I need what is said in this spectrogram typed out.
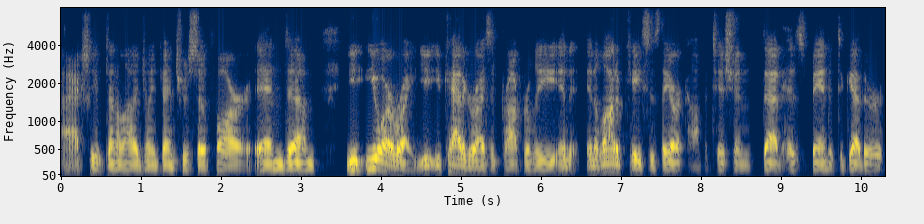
I, actually have done a lot of joint ventures so far. And um, you, you are right. You, you categorize it properly. In in a lot of cases, they are competition that has banded together,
